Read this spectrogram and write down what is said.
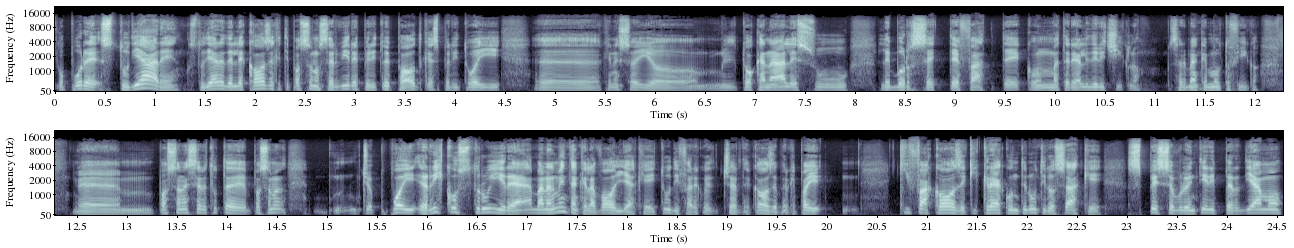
oppure studiare studiare delle cose che ti possono servire per i tuoi podcast per i tuoi eh, che ne so io, il tuo canale sulle borsette fatte con materiali di riciclo sarebbe anche molto figo. Eh, possono essere tutte, possono, cioè, puoi ricostruire eh, banalmente anche la voglia che hai tu di fare que- certe cose, perché poi chi fa cose, chi crea contenuti lo sa che spesso e volentieri perdiamo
